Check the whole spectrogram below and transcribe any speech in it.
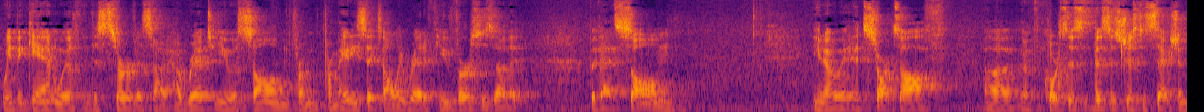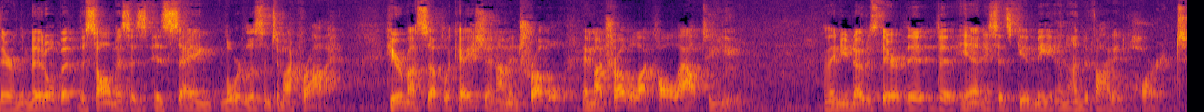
we began with the service. I, I read to you a psalm from, from 86. I only read a few verses of it, but that psalm, you know, it starts off. Uh, of course, this, this is just a section there in the middle, but the psalmist is, is saying, Lord, listen to my cry. Hear my supplication. I'm in trouble. In my trouble, I call out to you. And then you notice there at the, the end, he says, Give me an undivided heart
